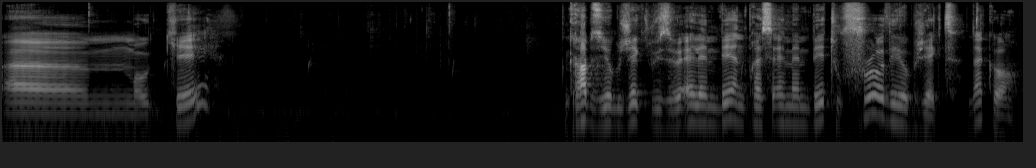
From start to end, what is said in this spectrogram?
Euh, ok. Grab the object with the LMB and press MMB to throw the object. D'accord.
